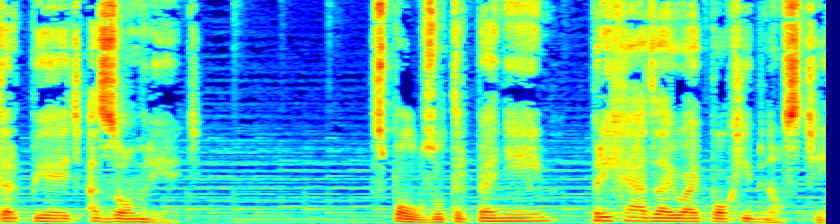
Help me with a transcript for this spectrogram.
trpieť a zomrieť. Spolu s utrpením prichádzajú aj pochybnosti.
